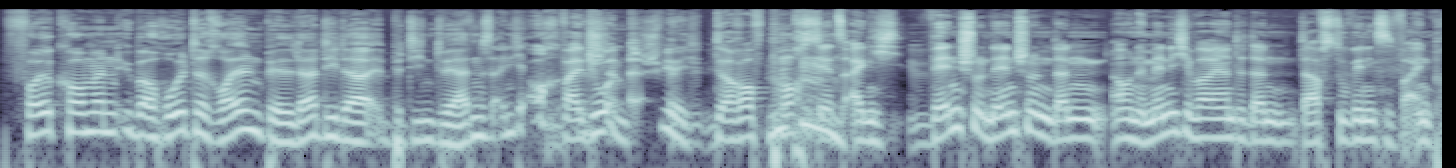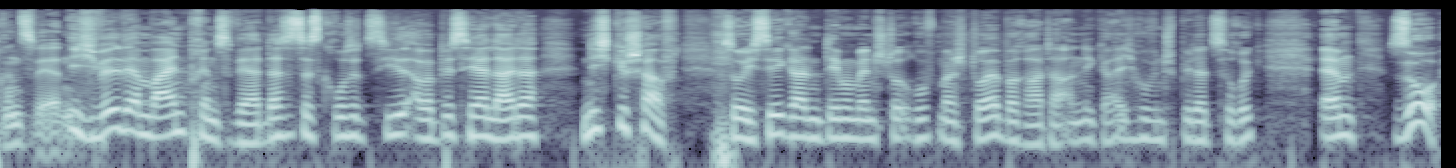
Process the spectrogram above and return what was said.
vollkommen überholte Rollenbilder, die da bedient werden. Das ist eigentlich auch Weil stimmt, du, schwierig. Äh, darauf pochst jetzt eigentlich, wenn schon, denn schon, dann auch eine männliche Variante, dann darfst du wenigstens Weinprinz werden. Ich will der Weinprinz werden. Das ist das große Ziel. Aber bisher leider nicht geschafft. So, ich sehe gerade in dem Moment ruft mein Steuerberater an. Egal, ich rufe ihn später zurück. Ähm, so,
